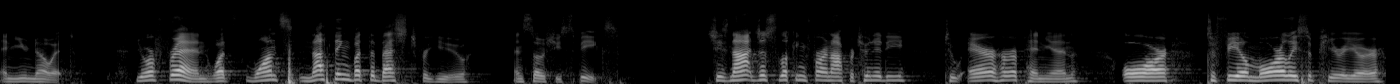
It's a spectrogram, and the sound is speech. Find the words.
and you know it. Your friend wants nothing but the best for you, and so she speaks. She's not just looking for an opportunity to air her opinion or to feel morally superior,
